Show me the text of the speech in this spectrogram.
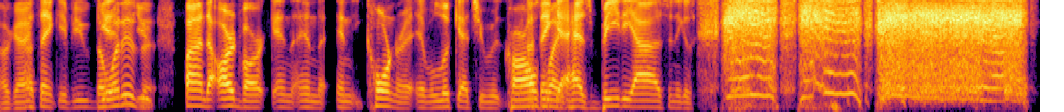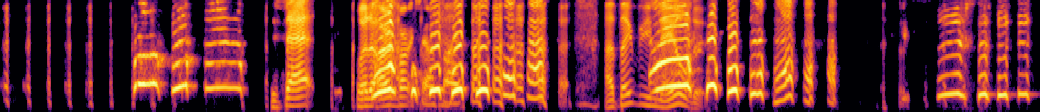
Okay. I think if you So get, what if you it? find an aardvark and and and corner it, it will look at you with. I think wait. it has beady eyes, and he goes. is that what an aardvark sounds like? I think you nailed it.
